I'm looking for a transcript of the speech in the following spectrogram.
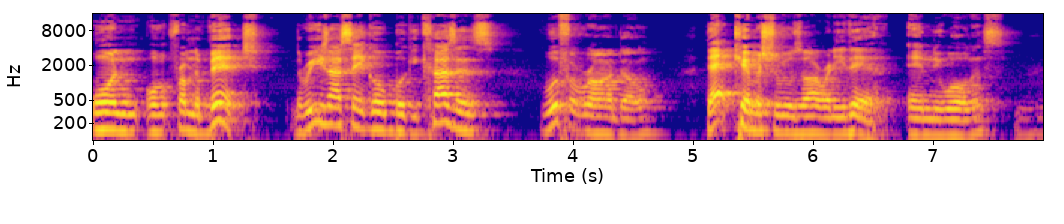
on, on from the bench, the reason I say go Boogie Cousins with a Rondo, that chemistry was already there in New Orleans. Mm-hmm.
